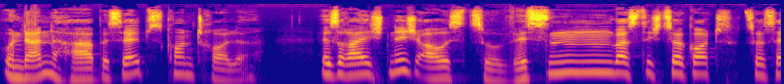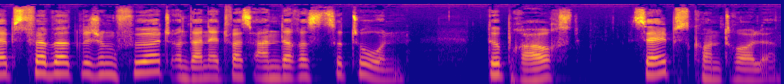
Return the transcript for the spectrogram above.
Und dann habe Selbstkontrolle. Es reicht nicht aus zu wissen, was dich zur Gott, zur Selbstverwirklichung führt und dann etwas anderes zu tun. Du brauchst Selbstkontrolle.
